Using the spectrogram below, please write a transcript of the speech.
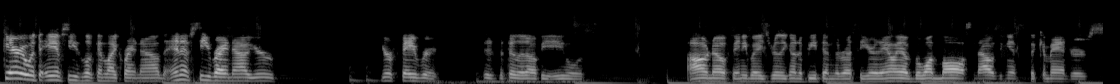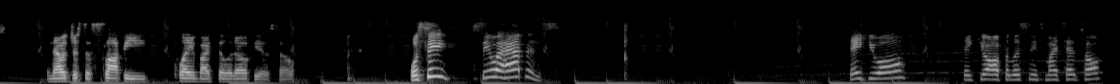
Scary what the AFC is looking like right now. The NFC right now, your your favorite is the Philadelphia Eagles. I don't know if anybody's really going to beat them the rest of the year. They only have the one loss, and that was against the Commanders, and that was just a sloppy play by Philadelphia. So we'll see. See what happens. Thank you all. Thank you all for listening to my TED Talk.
